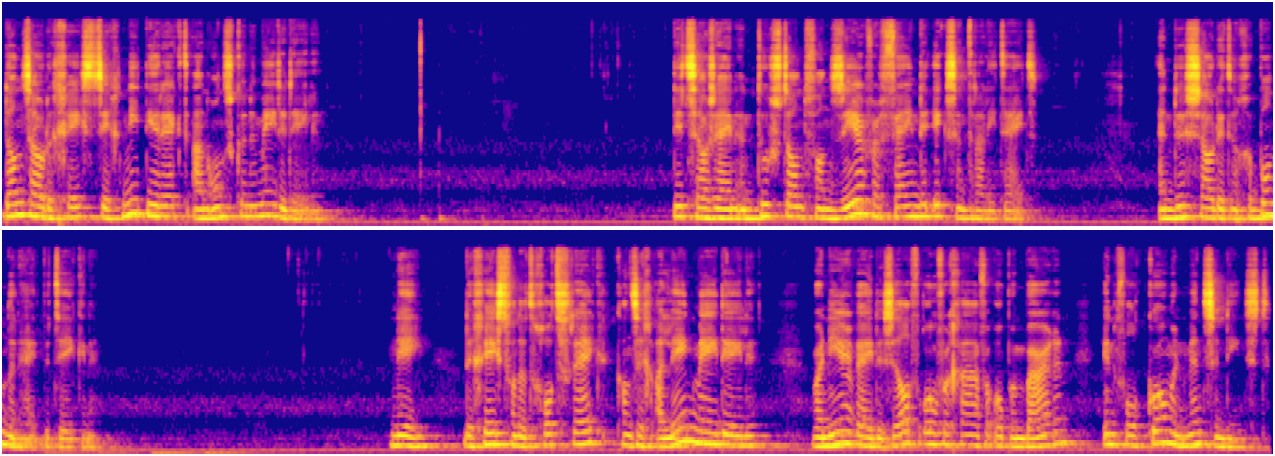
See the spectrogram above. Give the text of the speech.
dan zou de geest zich niet direct aan ons kunnen mededelen. Dit zou zijn een toestand van zeer verfijnde ik-centraliteit. En dus zou dit een gebondenheid betekenen. Nee, de geest van het Godsrijk kan zich alleen meedelen wanneer wij de zelfovergave openbaren in volkomen mensendienst.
